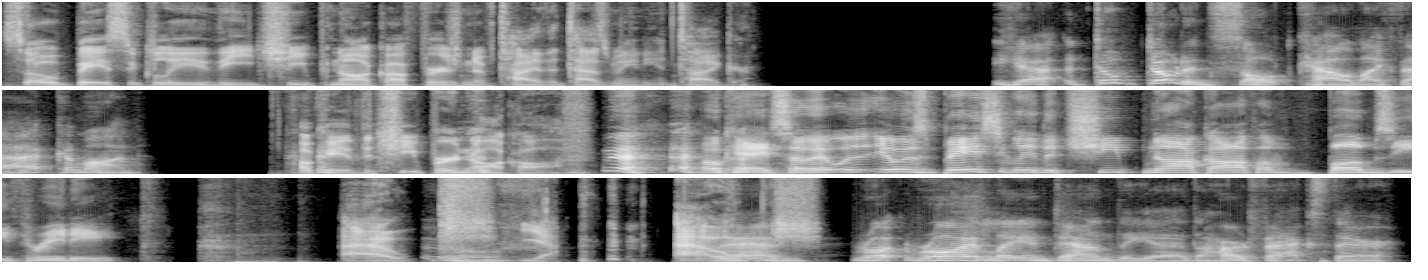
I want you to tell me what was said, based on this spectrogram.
So basically, the cheap knockoff version of Ty the Tasmanian Tiger. Yeah, don't don't insult Kao like that. Come on. Okay, the cheaper knockoff. Okay, so it was it was basically the cheap knockoff of Bubsy 3D. Ouch. Oof. Yeah. Man, Ouch. Roy, Roy laying down the uh, the hard facts there.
